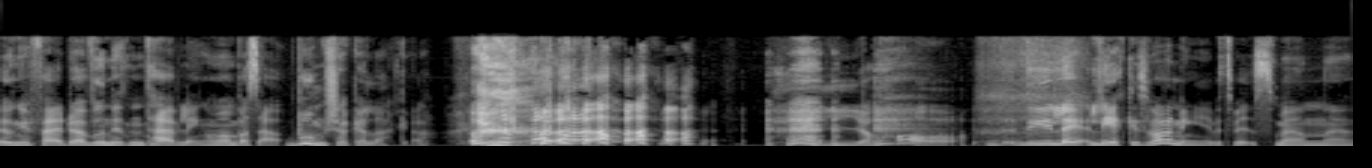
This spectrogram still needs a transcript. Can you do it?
Ungefär, du har vunnit en tävling och man bara såhär, boom shakalaka. Jaha. Det är ju le- lekisvarning givetvis men eh,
